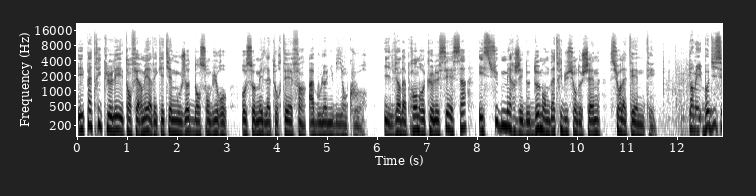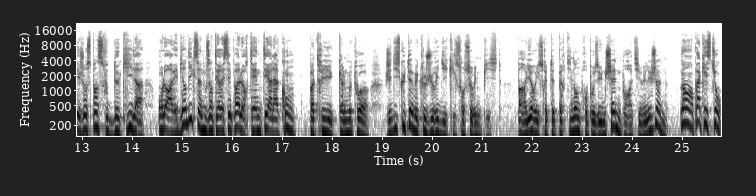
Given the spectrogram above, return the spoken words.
et Patrick Lelay est enfermé avec Étienne Moujotte dans son bureau, au sommet de la tour TF1 à Boulogne-Billancourt. Il vient d'apprendre que le CSA est submergé de demandes d'attribution de chaînes sur la TNT. Non mais Bodis et Jospin se foutent de qui là? On leur avait bien dit que ça nous intéressait pas leur TNT à la con. Patrick, calme-toi. J'ai discuté avec le juridique, ils sont sur une piste. Par ailleurs, il serait peut-être pertinent de proposer une chaîne pour attirer les jeunes. Non, pas question.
